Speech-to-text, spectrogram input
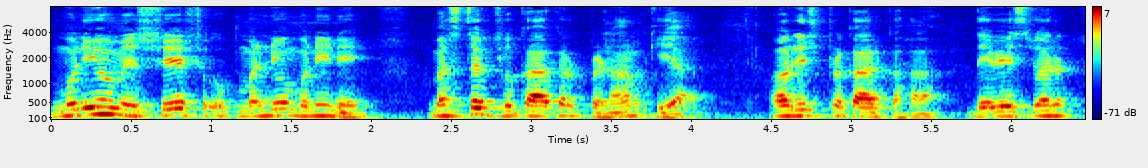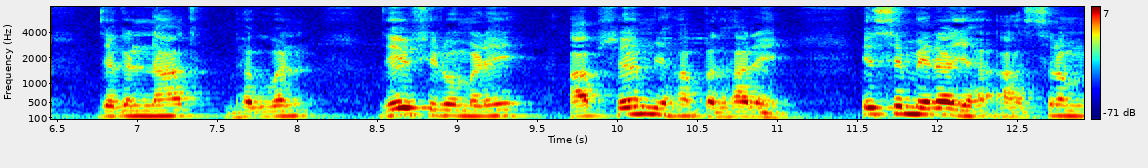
मुनियों में श्रेष्ठ उपमन्यु मुनि ने मस्तक झुकाकर प्रणाम किया और इस प्रकार कहा, देवेश्वर, जगन्नाथ, भगवान, देव शिरोमणि, आप स्वयं यहाँ पधारें। इससे मेरा यह आश्रम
